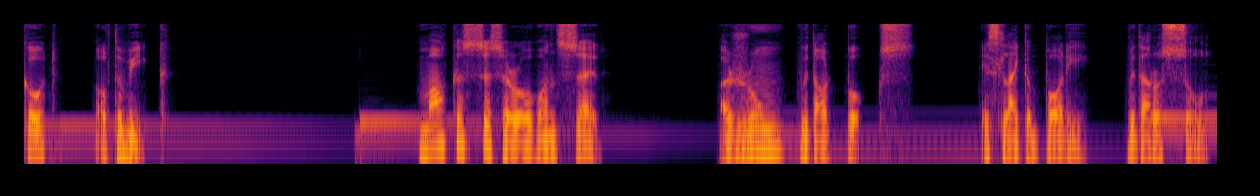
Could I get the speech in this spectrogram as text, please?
Quote of the Week Marcus Cicero once said, A room without books is like a body without a soul.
